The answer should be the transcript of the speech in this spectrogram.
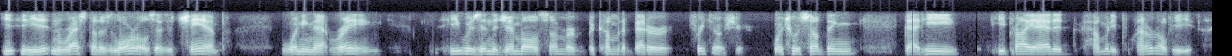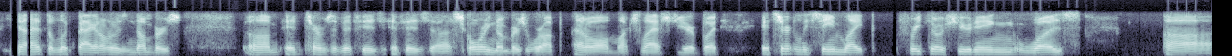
he he didn't rest on his laurels as a champ, winning that ring. He was in the gym all summer, becoming a better free throw shooter, which was something that he he probably added. How many? I don't know if he. Yeah, I have to look back. I don't know his numbers um, in terms of if his if his uh, scoring numbers were up at all much last year, but it certainly seemed like free throw shooting was uh,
